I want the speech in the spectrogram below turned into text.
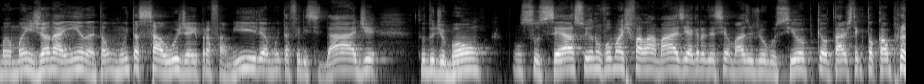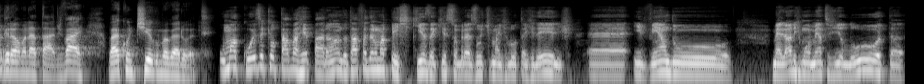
mamãe Janaína. Então, muita saúde aí para a família, muita felicidade, tudo de bom, um sucesso. E eu não vou mais falar mais e agradecer mais o Diogo Silva, porque o Thales tem que tocar o programa, né, Thales? Vai, vai contigo, meu garoto. Uma coisa que eu tava reparando, eu tava fazendo uma pesquisa aqui sobre as últimas lutas deles é, e vendo melhores momentos de luta.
